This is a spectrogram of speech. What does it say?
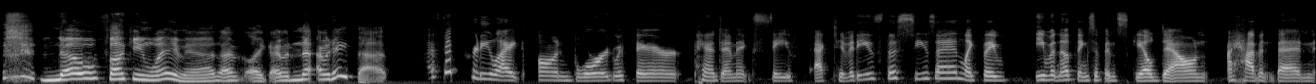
no fucking way, man. I'm like, I would, ne- I would hate that. I've been pretty like on board with their pandemic safe activities this season. Like they've even though things have been scaled down, I haven't been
